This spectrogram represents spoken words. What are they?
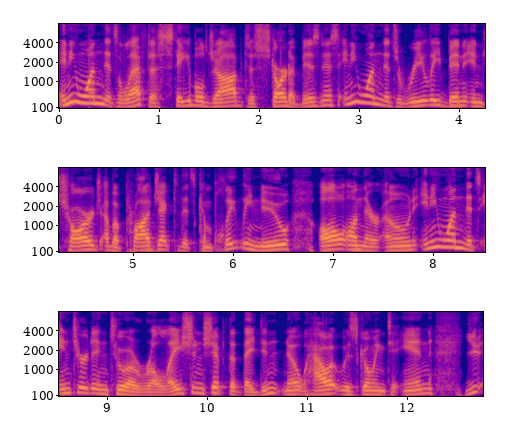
anyone that's left a stable job to start a business, anyone that's really been in charge of a project project that's completely new, all on their own. Anyone that's entered into a relationship that they didn't know how it was going to end. You,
